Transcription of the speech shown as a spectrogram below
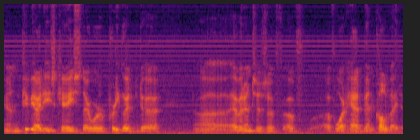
in PVID's case, there were pretty good uh, uh, evidences of, of, of what had been cultivated.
